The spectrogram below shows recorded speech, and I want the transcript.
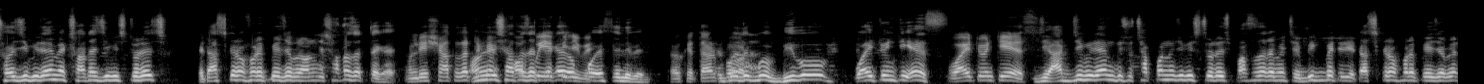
ছয় জিবি র্যাম একশো আঠাশ জিবি স্টোরেজ এটা আজকের অফারে পেয়ে যাবেন অনলি সাত হাজার টাকায়। অনলি সাত হাজার টাকা অনলি সাত হাজার টাকায় ওপো এফ ইলেভেন ওকে তারপর? দেখব Vivo Y twenty S Y twenty S জি আট জিবি র্যাম দুশো ছাপ্পান্ন জিবি স্টোরেজ পাঁচ হাজার এমএচ এর বিগ ব্যাটারি এটা আজকের অফারে পেয়ে যাবেন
